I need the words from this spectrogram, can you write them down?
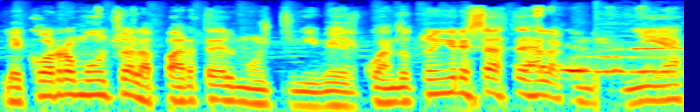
le corro mucho a la parte del multinivel. Cuando tú ingresaste a la compañía,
